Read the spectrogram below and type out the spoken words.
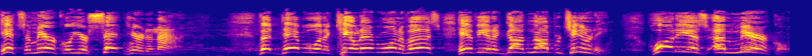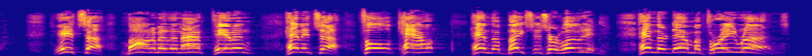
It's a miracle you're sitting here tonight. The devil would have killed every one of us if he had got an opportunity. What is a miracle? It's a bottom of the ninth inning, and it's a full count, and the bases are loaded and they're down by three runs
